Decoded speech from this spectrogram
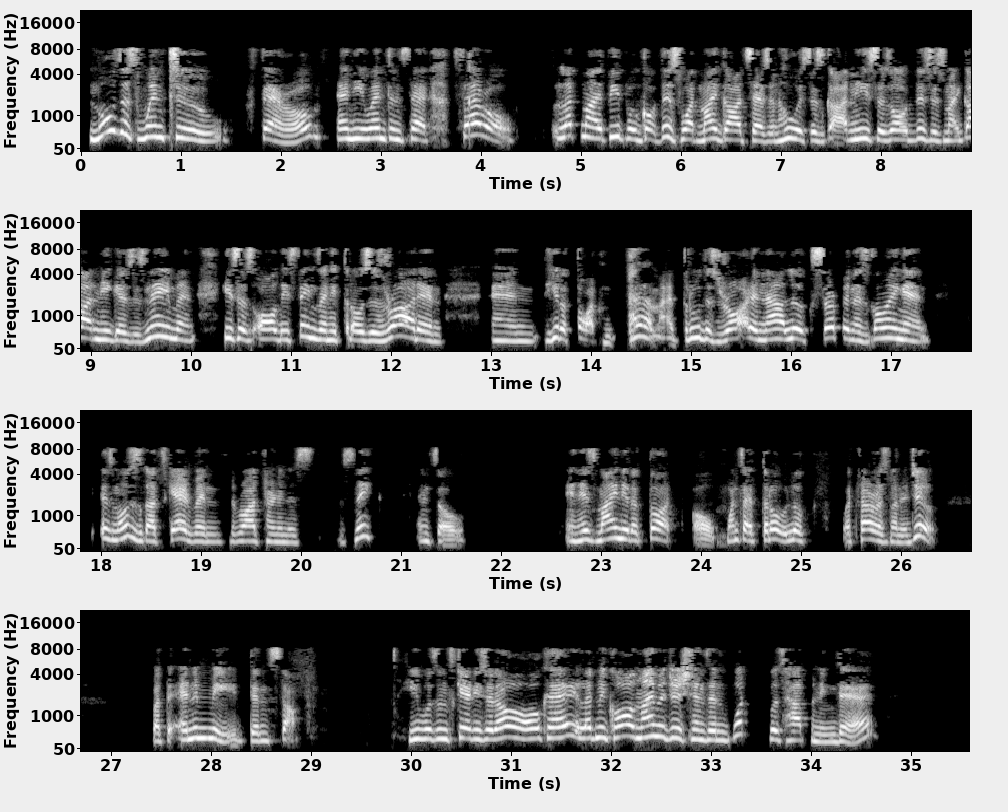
Moses went to Pharaoh and he went and said, Pharaoh, let my people go. This is what my God says. And who is this God? And he says, oh, this is my God. And he gives his name and he says all these things and he throws his rod in. And he'd have thought, bam, I threw this rod and now look, serpent is going in. Because Moses got scared when the rod turned into a snake. And so in his mind have thought, oh, once I throw, look what Pharaoh's going to do. But the enemy didn't stop. He wasn't scared. He said, oh, okay, let me call my magicians. And what was happening there.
